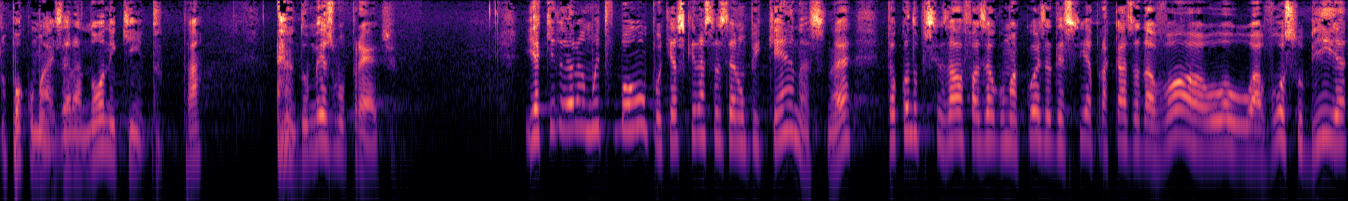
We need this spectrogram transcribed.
Um pouco mais, era nono e quinto, tá? Do mesmo prédio. E aquilo era muito bom, porque as crianças eram pequenas, né? Então quando precisava fazer alguma coisa, descia para a casa da avó, ou o avô subia.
